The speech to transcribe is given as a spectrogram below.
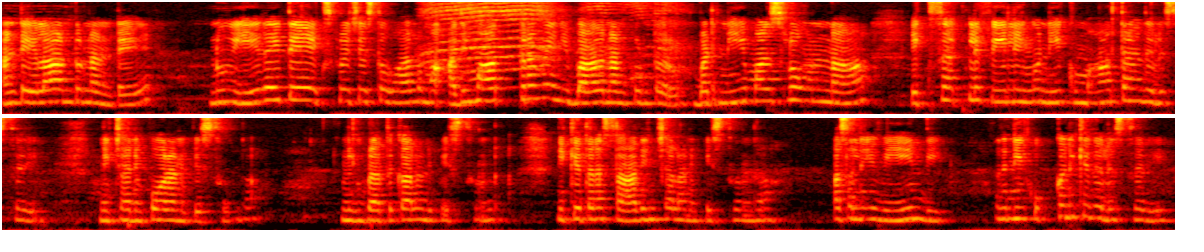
అంటే ఎలా అంటున్నంటే నువ్వు ఏదైతే ఎక్స్ప్రెస్ చేస్తావు వాళ్ళు అది మాత్రమే నీ బాధను అనుకుంటారు. బట్ నీ మనసులో ఉన్న ఎగ్జాక్ట్లీ ఫీలింగ్ నీకు మాత్రమే తెలుస్తుంది. నీకు చనిపోవాలనిపిస్తుందా? నీకు బ్రతకాలనిపిస్తుందా? నీకు ఏదైనా సాధించాలనిపిస్తుందా? అసలు నీవేంది? అది నీకు ఒక్కనికే తెలుస్తుంది.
